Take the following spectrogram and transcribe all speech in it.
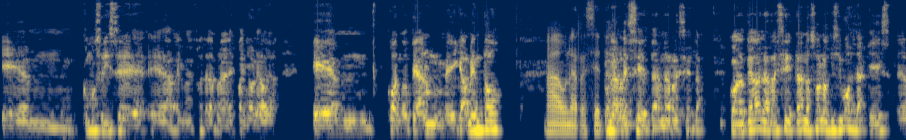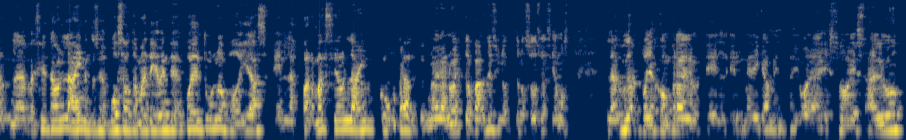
em, ¿cómo se dice? Eh, me falta la palabra en español ahora. Em, cuando te dan un medicamento. Ah, una receta. Una receta, una receta. Cuando te dan la receta, nosotros lo que hicimos la que es la receta online, entonces vos automáticamente después del turno podías en la farmacia online comprar, que no era nuestra parte, sino que nosotros hacíamos la duda, podías comprar el, el medicamento. Y bueno, eso es algo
